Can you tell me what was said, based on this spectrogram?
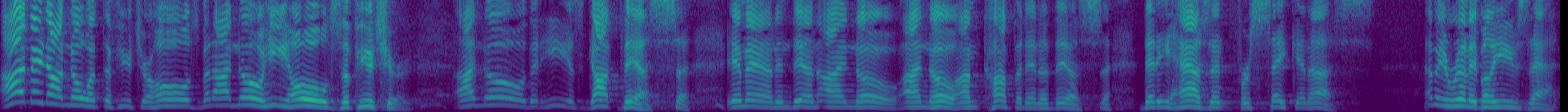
I may not know what the future holds, but I know He holds the future. I know that He has got this. Amen. And then I know, I know, I'm confident of this, that He hasn't forsaken us. How many really believes that?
